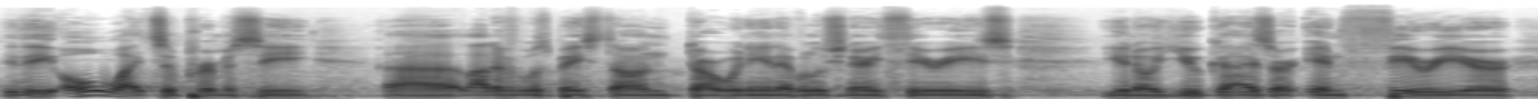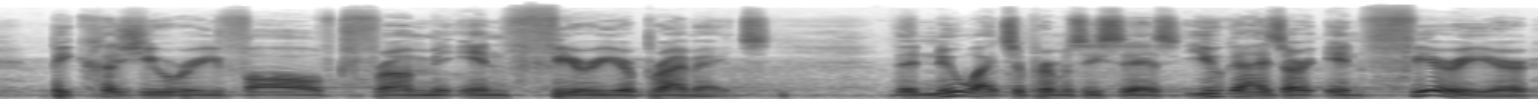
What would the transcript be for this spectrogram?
the old white supremacy. Uh, a lot of it was based on Darwinian evolutionary theories. You know, you guys are inferior because you were evolved from inferior primates. The new white supremacy says you guys are inferior,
